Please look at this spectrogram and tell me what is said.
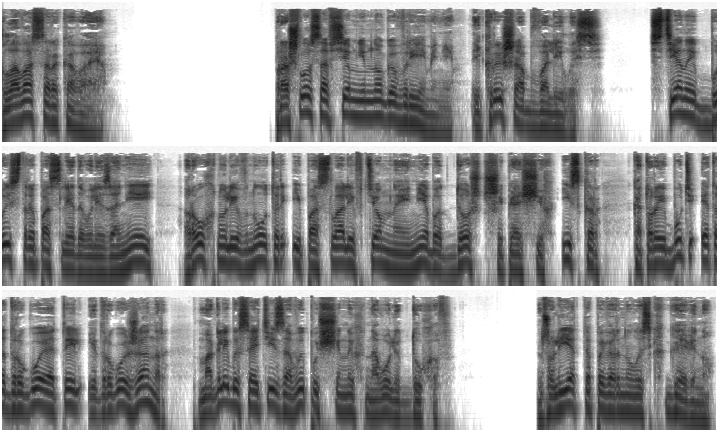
Глава сороковая. Прошло совсем немного времени, и крыша обвалилась. Стены быстро последовали за ней, рухнули внутрь и послали в темное небо дождь шипящих искр, которые, будь это другой отель и другой жанр, могли бы сойти за выпущенных на волю духов. Джульетта повернулась к Гевину.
